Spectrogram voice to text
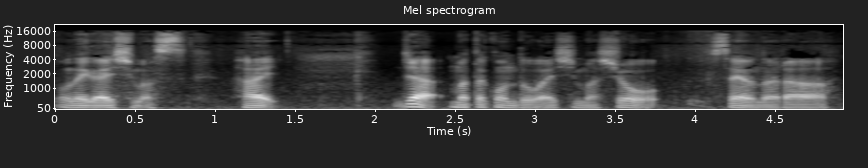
お願いします。はい。じゃあ、また今度お会いしましょう。さようなら。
